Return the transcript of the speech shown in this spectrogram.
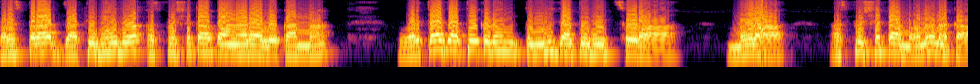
परस्परात जातीभेद व अस्पृश्यता पाळणाऱ्या लोकांना वरच्या जातीकडून तुम्ही जातीभेद सोडा मोडा अस्पृश्यता मानू नका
